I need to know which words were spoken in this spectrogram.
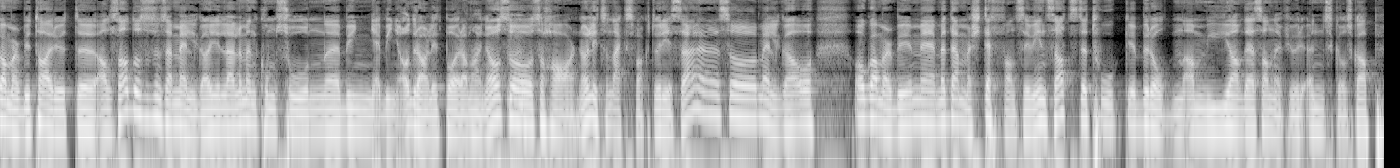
Gammelby tar ut eh, Alsad, og så syns jeg Melga, selv om en Komson eh, begynner, begynner å dra litt på årene, han òg, så, så har han jo litt sånn X-faktor i seg. Eh, Så Melga og, og Gammelby med, med deres defensive innsats, det tok brodden av mye av det Sandefjord ønsker å skape.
